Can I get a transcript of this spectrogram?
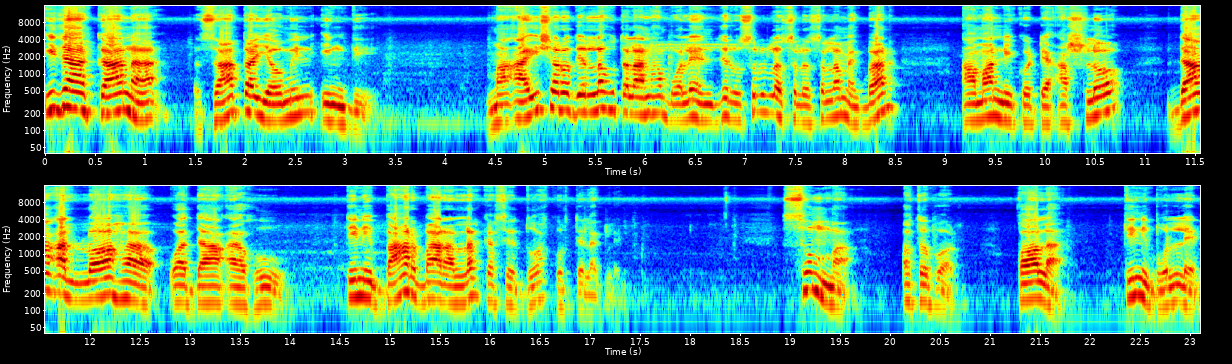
ইজা কানা জাতা ইয়মিন ইংদি। মা আইসা রদিয়াল্লাহ আনহা বলেন যে রসুল্লাহ সাল্লাহ সাল্লাম একবার আমার নিকটে আসলো দা আল্লাহ ওয়া দা আহু তিনি বারবার আল্লাহর কাছে দোয়া করতে লাগলেন। সুম্মা, অতপর কলা তিনি বললেন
